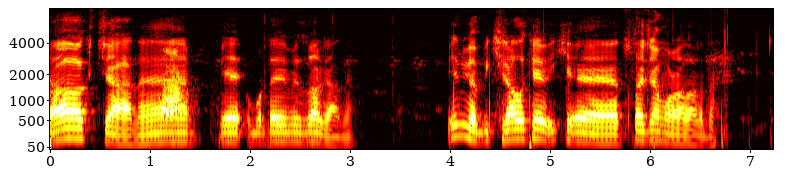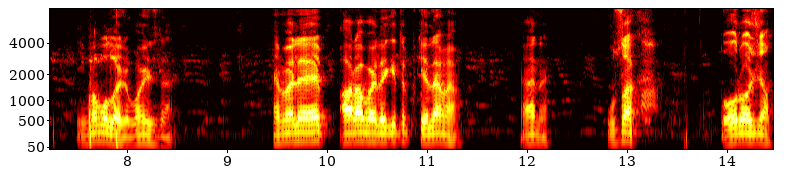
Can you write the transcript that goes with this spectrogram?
Yok canım. Bir, burada evimiz var yani. Bilmiyorum bir kiralık ev iki, eee, tutacağım oralarda. İmam olacağım o yüzden. Hem öyle hep arabayla gidip gelemem. Yani uzak. Doğru hocam.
